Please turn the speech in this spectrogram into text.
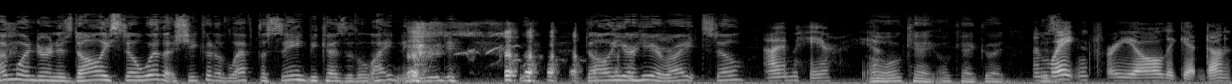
I'm wondering, is Dolly still with us? She could have left the scene because of the lightning. We did- Dolly, you're here, right? Still? I'm here. Yeah. Oh, okay, okay, good. I'm is- waiting for you all to get done.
